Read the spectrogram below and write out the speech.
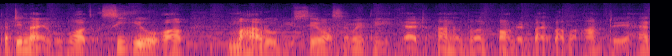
39, who was CEO of Maharogi Seva Samiti at Anandwan founded by Baba Amte had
